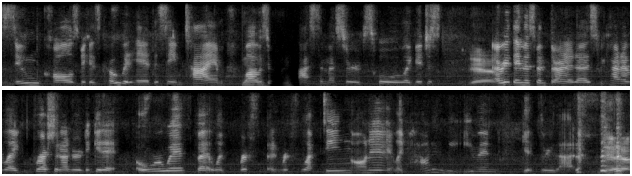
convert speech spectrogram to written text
Zoom calls because COVID hit at the same time mm-hmm. while I was mm-hmm. doing last semester of school. Like it just yeah everything that's been thrown at us, we kind of like brush it under to get it over with. But when ref- and reflecting on it, like how did we even get through that? Yeah,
